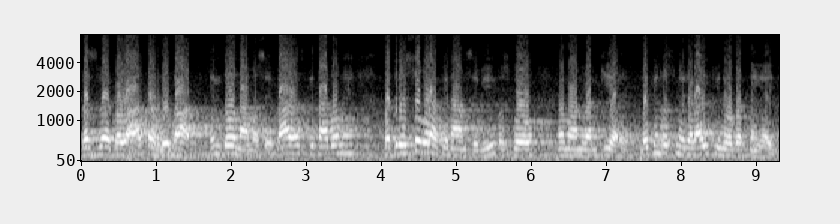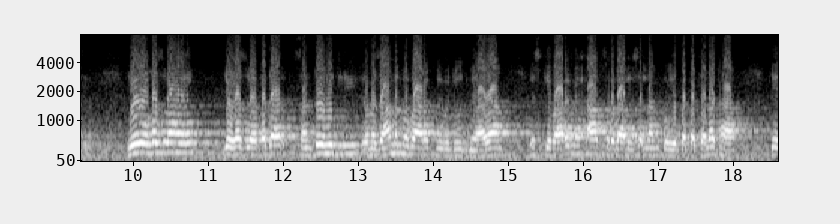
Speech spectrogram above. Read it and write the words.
غزوہ بوات اور ربات ان دو ناموں سے، بعض کتابوں میں بدر سغرا کے نام سے بھی اس کو معنون کیا ہے، لیکن اس میں لڑائی کی نوبت نہیں آئی تھی۔ یہ وہ غزوہ ہے جو غزوہ بدر سن دو ہجری رمضان المبارک میں وجود میں آیا۔ اس کے بارے میں آپ صلی اللہ علیہ وسلم کو یہ پتہ چلا تھا کہ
